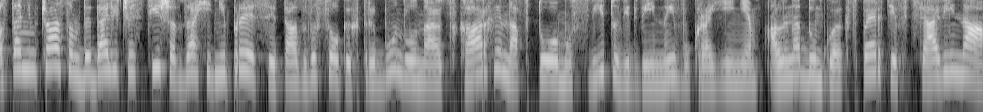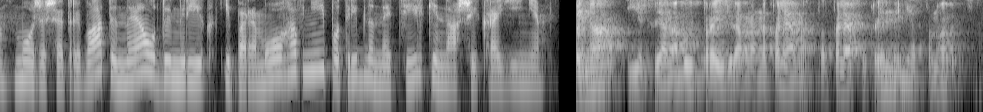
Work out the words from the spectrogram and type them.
Останнім часом дедалі частіше в західній пресі та з високих трибун лунають скарги на втому світу від війни в Україні. Але на думку експертів, ця війна може ще тривати не один рік, і перемога в ній потрібна не тільки нашій країні. Война, если она будет проиграна на полях, по полях Украины, не остановится.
